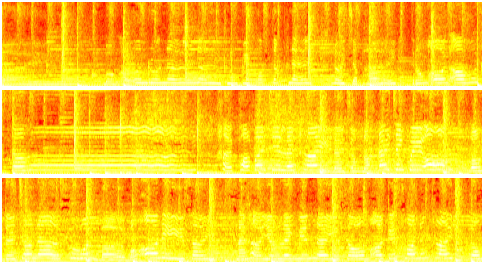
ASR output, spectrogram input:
បាយបងឲ្យអូនរស់នៅនៅក្នុងពិភពទឹកភ្នែកដោយចាប់ហើយទ្រង់អូនអស់ ដែលចង់ដោះដៃចេញពីអូនបងទៅចរណាសួនបើបងអូននេះស័យស្នេហាយើងលែងមានន័យសូមឲ្យគេស្មាននឹងថ្លៃកុំ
